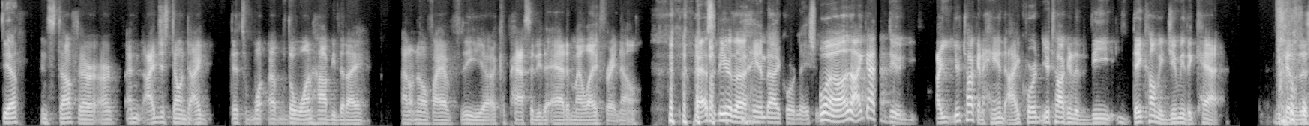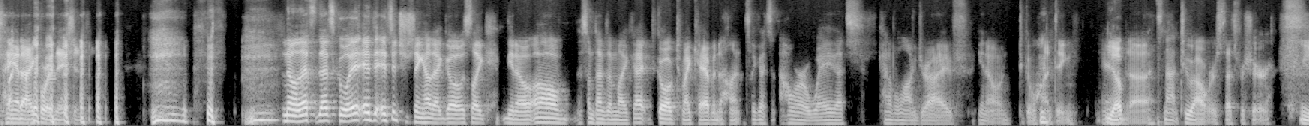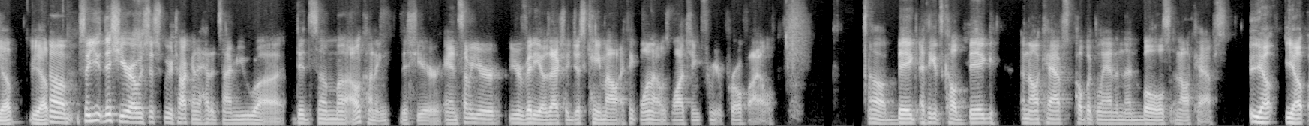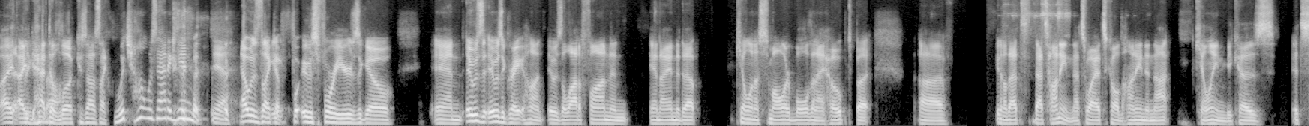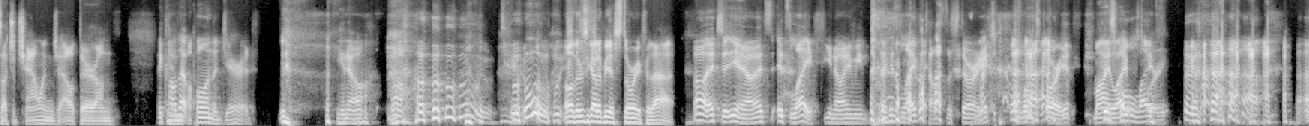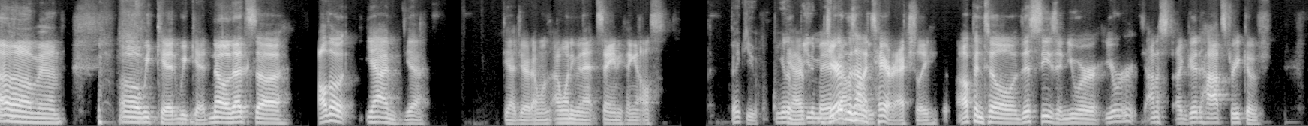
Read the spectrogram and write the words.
Yeah. and stuff are, are and I just don't. I that's one uh, the one hobby that I I don't know if I have the uh, capacity to add in my life right now. capacity or the hand eye coordination. Well, I got dude. Are you, you're talking hand-eye cord? You're talking to the. They call me Jimmy the Cat because of this hand-eye coordination. No, that's that's cool. It, it, it's interesting how that goes. Like you know, oh, sometimes I'm like, I go up to my cabin to hunt. It's like that's an hour away. That's kind of a long drive, you know, to go hunting. And, Yep. Uh, it's not two hours, that's for sure. Yep. Yep. Um, so you this year, I was just we were talking ahead of time. You uh, did some uh, elk hunting this year, and some of your your videos actually just came out. I think one I was watching from your profile. Uh, big, I think it's called Big in all caps, public land, and then Bulls in all caps. Yep. Yep. I, I had to look because I was like, which hunt was that again? But Yeah, that was like a four, it was four years ago, and it was it was a great hunt. It was a lot of fun, and and I ended up killing a smaller bull than I hoped, but uh, you know that's that's hunting. That's why it's called hunting and not killing because it's such a challenge out there on they call And- that pulling a Jared. you know, oh, oh there's got to be a story for that Oh, it's you know, it's it's life. You know what I mean? His life tells the story. Not one story. It's my His life whole life. story. oh man. Oh, we kid, we kid. No, that's uh although yeah, I'm yeah. Yeah, Jared, I won't I won't even say anything else. Thank you. You're gonna Yeah, beat a man. Jared was on a tear actually. Up until this season, you were you were on a good hot streak of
